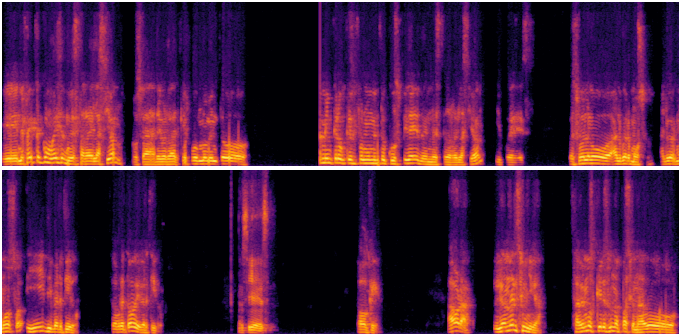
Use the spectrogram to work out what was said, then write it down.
eh, en efecto, como dices, nuestra relación. O sea, de verdad que fue un momento. También creo que ese fue un momento cúspide de nuestra relación y pues, pues fue algo, algo hermoso, algo hermoso y divertido. Sobre todo divertido. Así es. Ok. Ahora, Leonel Zúñiga, sabemos que eres un apasionado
